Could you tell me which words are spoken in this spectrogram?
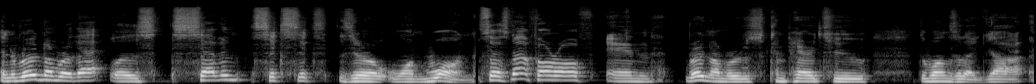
And the road number of that was 766011. So it's not far off in road numbers compared to the ones that I got.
